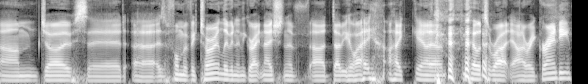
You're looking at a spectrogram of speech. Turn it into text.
Um, Joe said, uh, as a former Victorian living in the great nation of uh, WA, I uh, compelled to write R.E. Grandy.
